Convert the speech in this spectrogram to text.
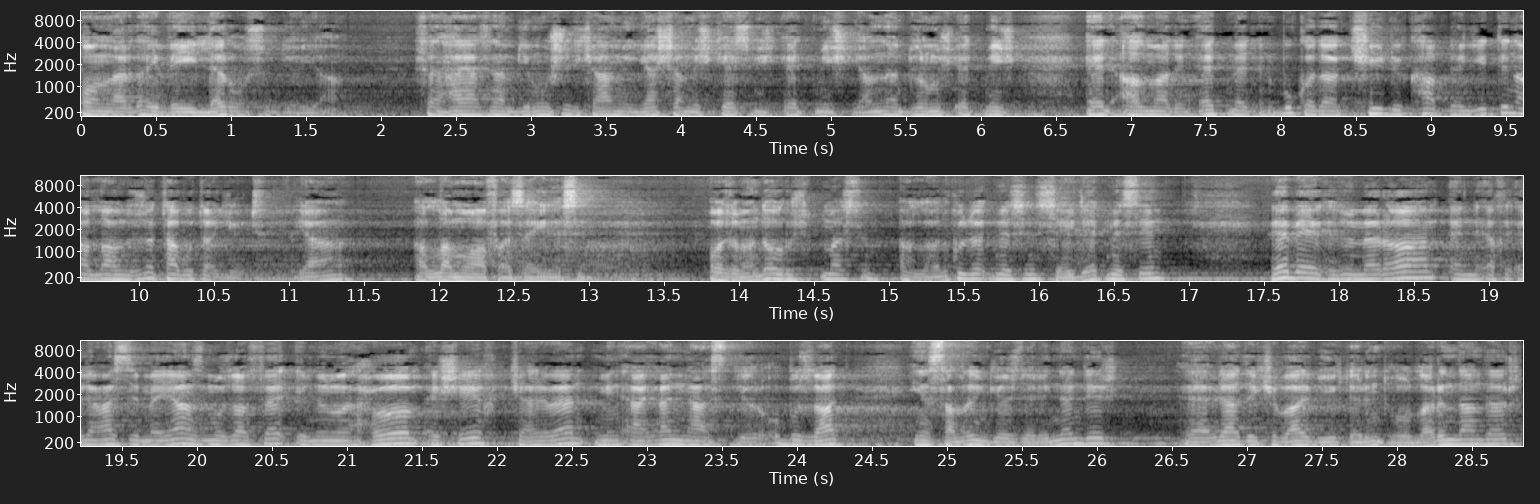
onlarda veyiller olsun diyor ya. Sen hayatından bir müşrik kamil yaşamış, kesmiş, etmiş, yanına durmuş, etmiş, el almadın, etmedin. Bu kadar kirli kablen gittin Allah'ın huzuruna tabuta girdin. Ya Allah muhafaza eylesin. O zaman da oruç tutmasın. Allah'ı kul etmesin, secde etmesin. Ve bereketül meram en el azzi meyaz muzaffer ibn-i merhum eşeyh kerven min ayan nas diyor. O bu zat insanların gözlerindendir. Ve evladı kibar büyüklerin oğullarındandır.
